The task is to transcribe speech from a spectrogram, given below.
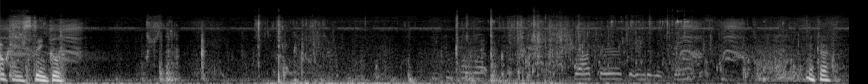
Okay, stinker. Right okay.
